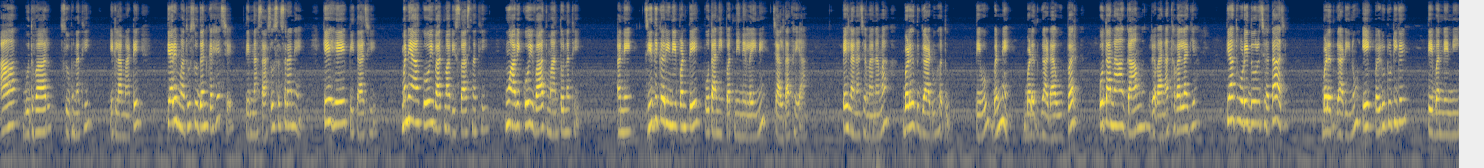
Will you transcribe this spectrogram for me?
આ બુધવાર શુભ નથી. એટલા માટે ત્યારે મધુસૂદન કહે છે તેમના સાસુ સસરાને કે, હે પિતાજી, મને આ કોઈ વાતમાં વિશ્વાસ નથી. હું આવી કોઈ વાત માનતો નથી. અને જીદ કરીને પણ તે પોતાની પત્નીને લઈને ચાલતા થયા. પહેલાના જમાનામાં બળદગાડું હતું. તેઓ બંને બળદગાડા ઉપર પોતાના ગામ રવાના થવા લાગ્યા. ત્યાં થોડી દૂર જતાં જ બળદગાડીનું એક પૈડું તૂટી ગયું. તે બંનેની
